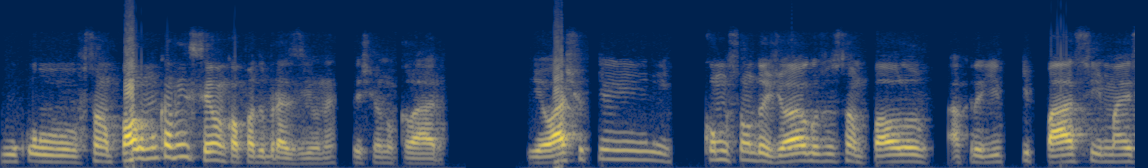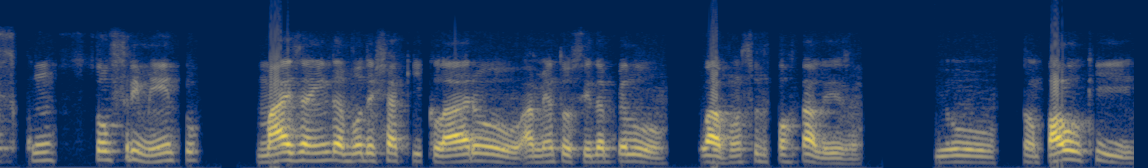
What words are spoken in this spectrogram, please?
o, o, São Paulo nunca venceu uma Copa do Brasil, né? Deixando claro. E eu acho que, como são dois jogos, o São Paulo acredito que passe, mas com sofrimento. Mas ainda vou deixar aqui claro a minha torcida pelo avanço do Fortaleza. E o São Paulo, que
